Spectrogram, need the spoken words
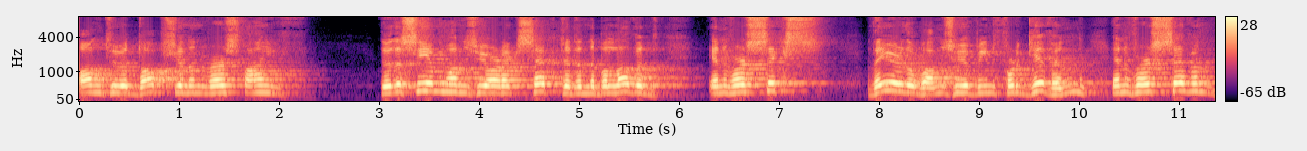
unto adoption in verse 5. They're the same ones who are accepted in the beloved in verse 6. They are the ones who have been forgiven in verse 7.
